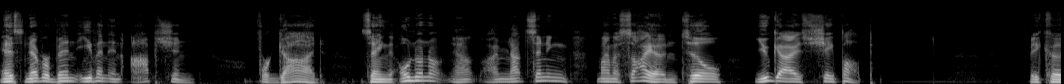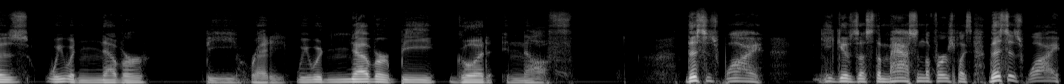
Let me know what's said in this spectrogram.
And it's never been even an option for God saying that, oh, no, no, now I'm not sending my Messiah until you guys shape up. Because we would never be ready. We would never be good enough. This is why he gives us the Mass in the first place. This is why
